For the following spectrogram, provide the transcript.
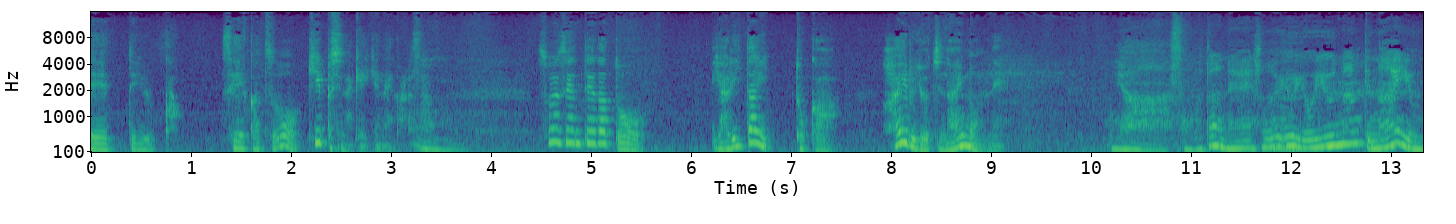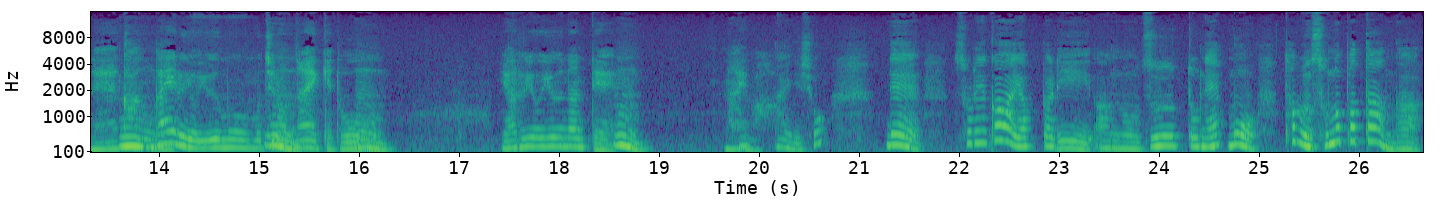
庭っていうか生活をキープしなきゃいけないからさ、そういう前提だとやりたいとか入る余地ないもんね。いやーそうだね。そういう余裕なんてないよね、うん。考える余裕ももちろんないけど、うん。やる余裕なんてうん、ないわ、ないでしょ？でそれがやっぱりあのずーっとねもう多分そのパターンが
